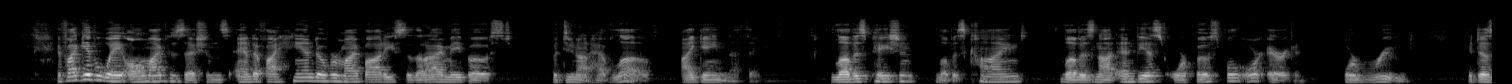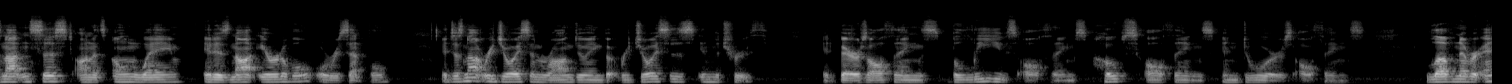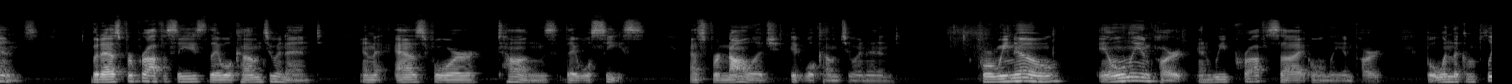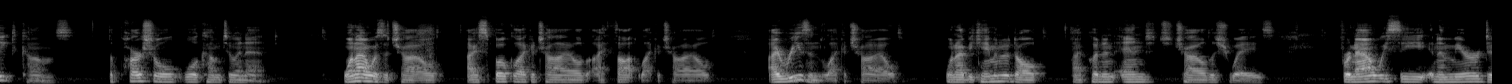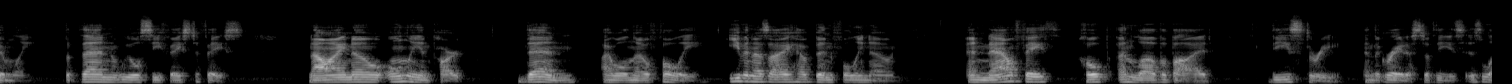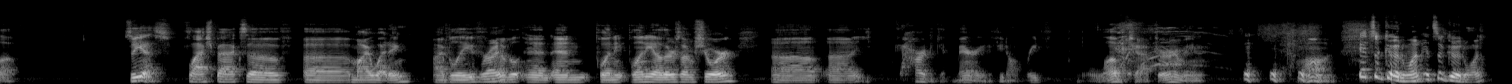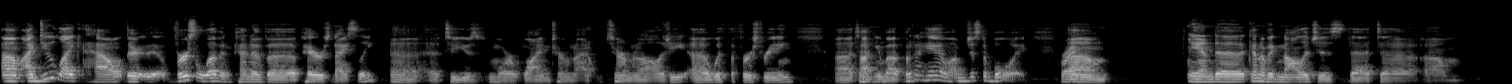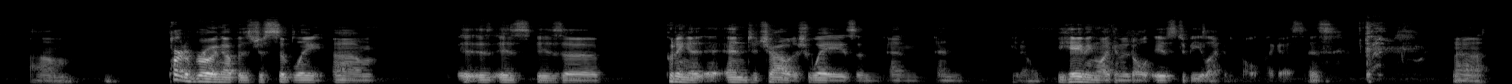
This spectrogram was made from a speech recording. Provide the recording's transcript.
If I give away all my possessions, and if I hand over my body so that I may boast, but do not have love, I gain nothing. Love is patient, love is kind, love is not envious or boastful or arrogant or rude. It does not insist on its own way, it is not irritable or resentful. It does not rejoice in wrongdoing, but rejoices in the truth. It bears all things, believes all things, hopes all things, endures all things. Love never ends. But as for prophecies, they will come to an end, and as for tongues, they will cease. As for knowledge, it will come to an end. For we know only in part, and we prophesy only in part. But when the complete comes, the partial will come to an end. When I was a child, I spoke like a child, I thought like a child, I reasoned like a child. When I became an adult, I put an end to childish ways. For now we see in a mirror dimly, but then we will see face to face. Now I know only in part, then I will know fully, even as I have been fully known. And now faith, hope, and love abide, these three, and the greatest of these is love. So yes, flashbacks of uh, my wedding, I believe, Right. And and plenty plenty others, I'm sure. Uh, uh, hard to get married if you don't read the love chapter. I mean, on. It's a good one. It's a good one. Um, I do like how there, verse 11 kind of uh, pairs nicely, uh, uh, to use more wine termino- terminology, uh, with the first reading, uh, talking Mhm. about, but hey, I'm just a boy. Right. Um, and uh, kind of acknowledges that uh, um, um, part of growing up is just simply um, is is is uh, putting an end to childish ways and and and you know behaving like an adult is to be like an adult. I guess. It's, uh,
